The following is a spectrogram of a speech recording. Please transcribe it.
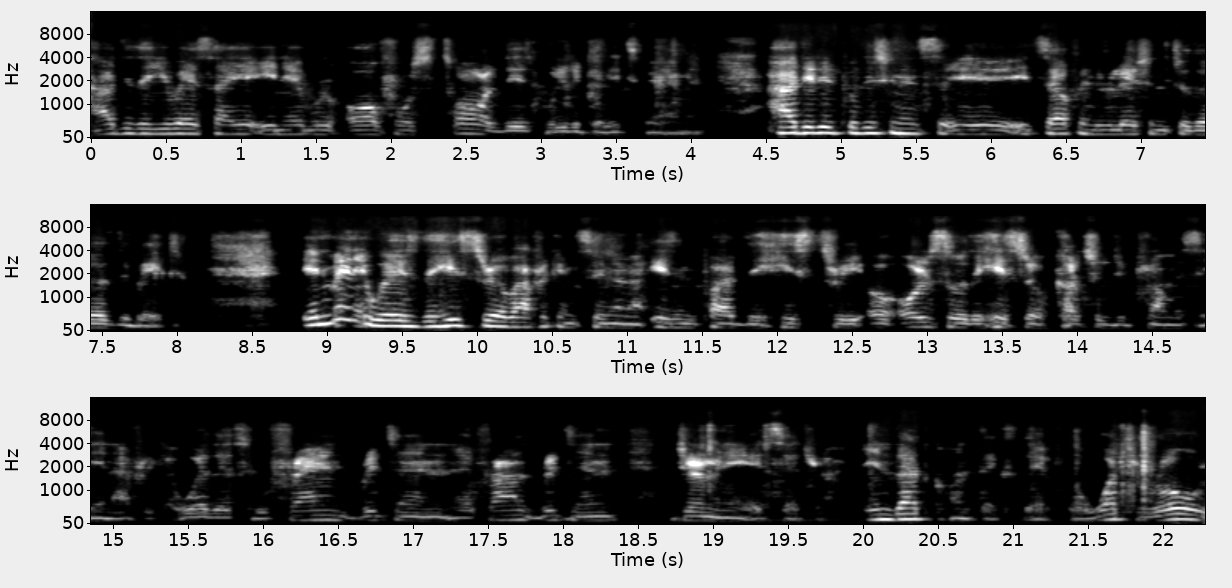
How did the USIA enable or forestall this political experiment? How did it position itself in relation to those debates? In many ways, the history of African cinema is in part the history or also the history of cultural diplomacy in Africa, whether through France, Britain, uh, France, Britain, Germany, etc. In that context, therefore, what role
